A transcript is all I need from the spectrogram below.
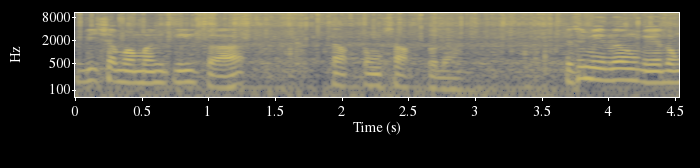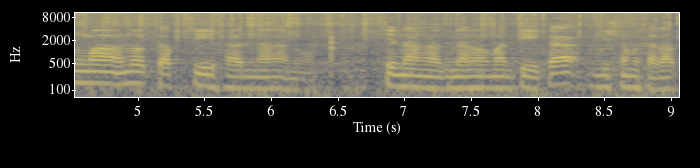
Hindi siya mamantika. Saktong-sakto lang. Kasi merong, merong ma, ano, kapsihan na ano, sinangag na mantika. Hindi siya masarap.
